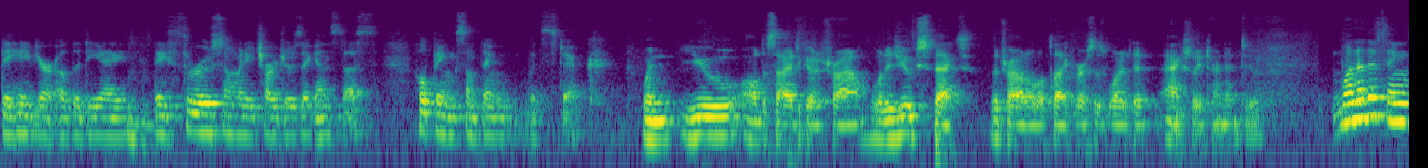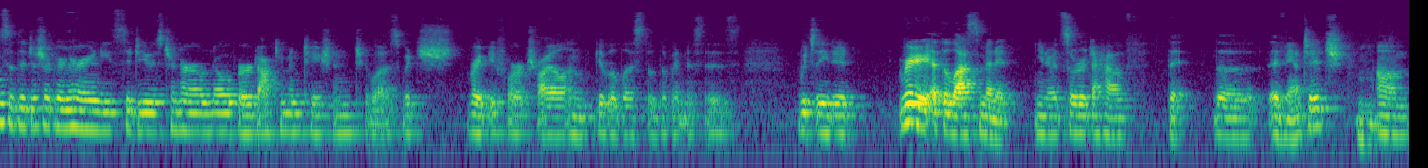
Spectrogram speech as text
behavior of the DA. Mhm. They threw so many charges against us, hoping something would stick. When you all decided to go to trial, what did you expect the trial to look like versus what did it actually turn into? One of the things that the district attorney needs to do is turn over documentation to us, which right before a trial, and give a list of the witnesses, which they did right at the last minute. You know, it's sort of to have the the advantage. Mhm. Um,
